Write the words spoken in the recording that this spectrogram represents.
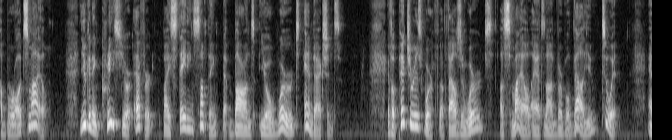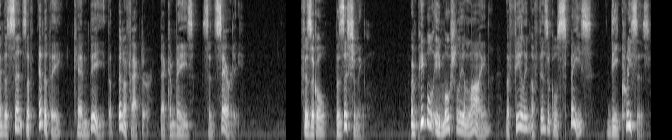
a broad smile. You can increase your effort by stating something that bonds your words and actions. If a picture is worth a thousand words, a smile adds nonverbal value to it, and the sense of empathy can be the benefactor that conveys sincerity. Physical positioning. When people emotionally align, the feeling of physical space decreases.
